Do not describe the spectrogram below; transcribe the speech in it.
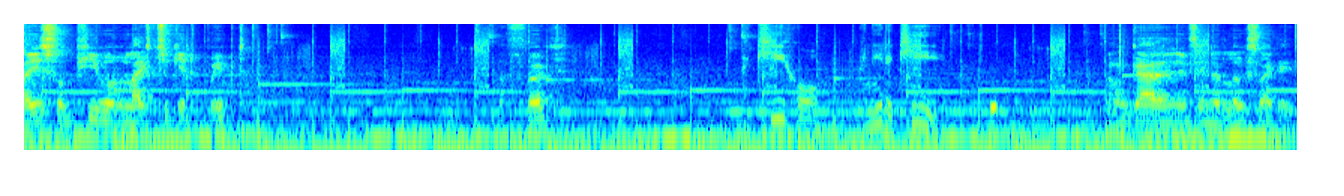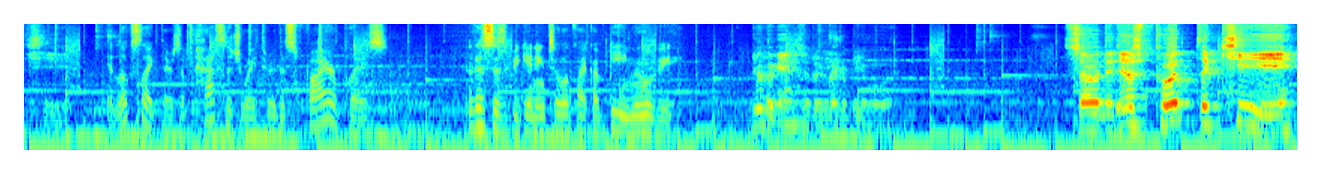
place for people who like to get whipped? The fuck? A keyhole. I need a key. I don't got anything that looks like a key. It looks like there's a passageway through this fireplace. This is beginning to look like a B movie. You're beginning to look like a B movie. So they just put the key...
